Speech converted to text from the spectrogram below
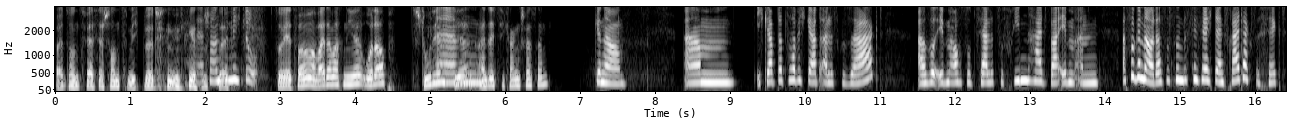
Weil sonst wäre es ja schon ziemlich blöd, Wäre schon Zeit. ziemlich doof. So, jetzt wollen wir mal weitermachen hier. Urlaub? Studie hier? Ähm, 61 Krankenschwestern? Genau. Ähm, ich glaube, dazu habe ich gerade alles gesagt. Also eben auch soziale Zufriedenheit war eben an. Ach so, genau, das ist so ein bisschen vielleicht dein Freitagseffekt.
